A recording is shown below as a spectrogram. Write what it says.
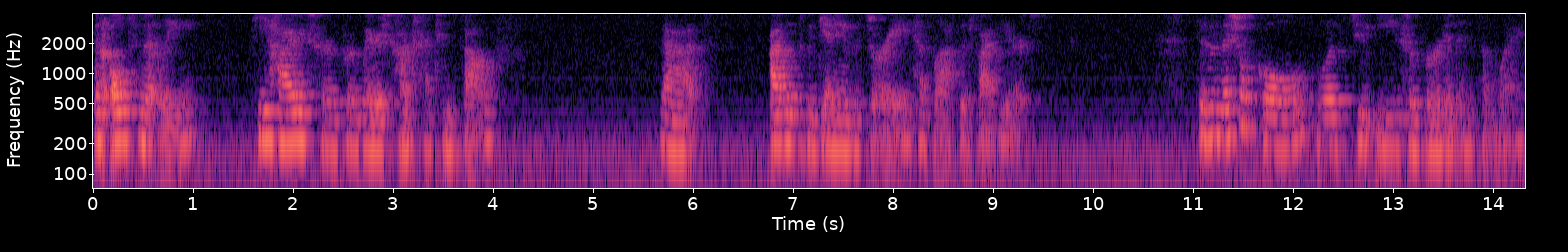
And ultimately, he hires her for a marriage contract himself that, as of the beginning of the story, has lasted five years. His initial goal was to ease her burden in some way.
